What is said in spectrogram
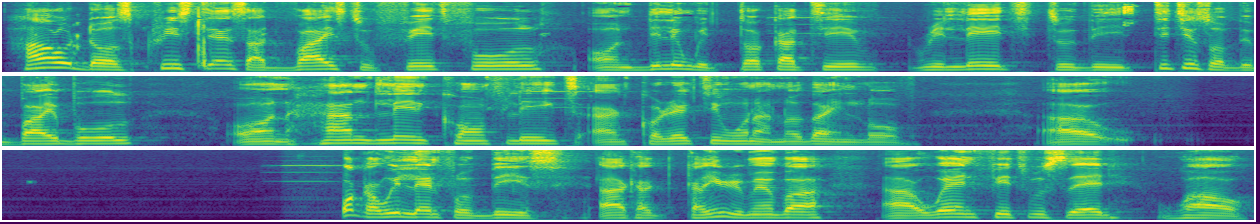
How does Christians' advice to faithful on dealing with talkative relate to the teachings of the Bible on handling conflict and correcting one another in love. Uh, what can we learn from this? Uh, can, can, you remember uh, when Faithful said, "Wow,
